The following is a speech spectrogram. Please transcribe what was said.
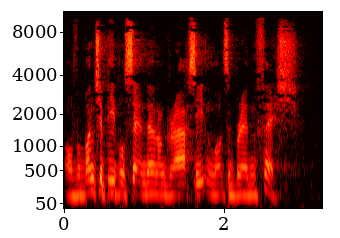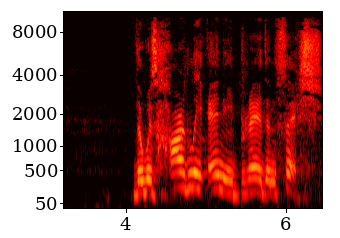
of a bunch of people sitting down on grass eating lots of bread and fish. There was hardly any bread and fish,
